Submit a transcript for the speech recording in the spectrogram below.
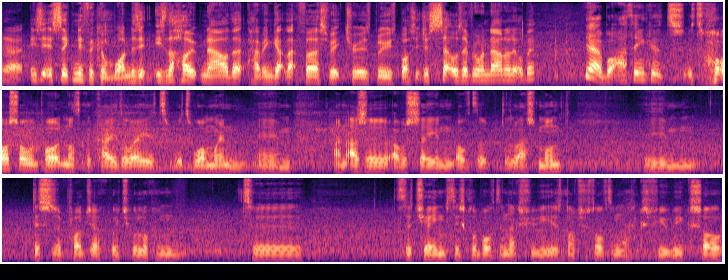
Yeah, is it a significant one? Is it is the hope now that having got that first victory as Blues boss it just settles everyone down a little bit? Yeah, but I think it's it's also important not to get carried away. It's it's one win, um, and as I was saying over the, the last month, um, this is a project which we're looking to to change this club over the next few years, not just over the next few weeks. So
